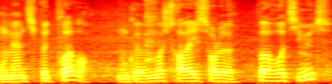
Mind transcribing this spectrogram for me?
On met un petit peu de poivre. Donc euh, moi, je travaille sur le poivre timut.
